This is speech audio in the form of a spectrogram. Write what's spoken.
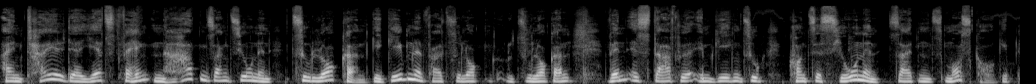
einen Teil der jetzt verhängten harten Sanktionen zu lockern, gegebenenfalls zu, lock zu lockern, wenn es dafür im Gegenzug Konzessionen seitens Moskau gibt.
